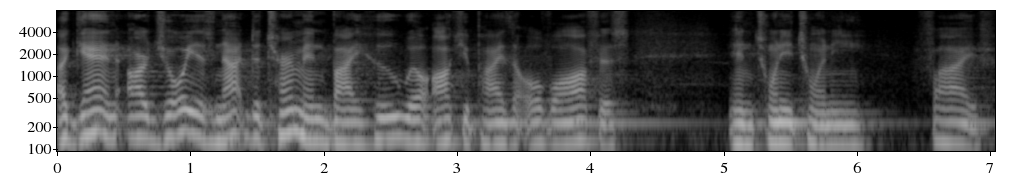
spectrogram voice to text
Again, our joy is not determined by who will occupy the Oval Office in 2025.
